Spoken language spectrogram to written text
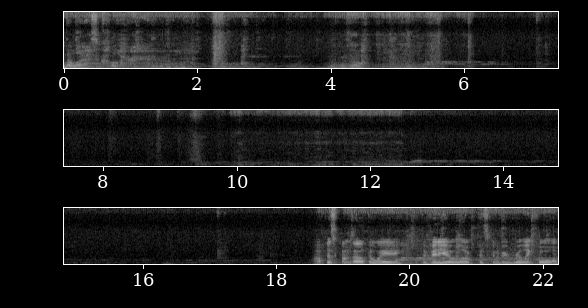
And the last color. There if this comes out the way the video looked, it's going to be really cool.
